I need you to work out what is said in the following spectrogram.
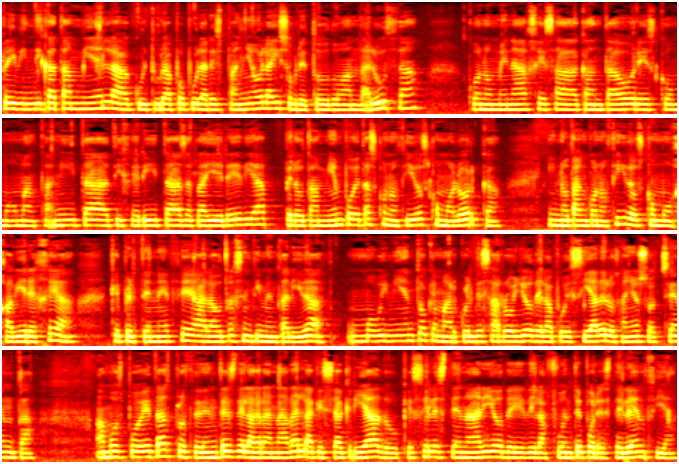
Reivindica también la cultura popular española y sobre todo andaluza, con homenajes a cantaores como Manzanita, Tijeritas, Ray Heredia, pero también poetas conocidos como Lorca y no tan conocidos como Javier Egea, que pertenece a la otra sentimentalidad, un movimiento que marcó el desarrollo de la poesía de los años 80. Ambos poetas procedentes de la Granada en la que se ha criado, que es el escenario de, de la fuente por excelencia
